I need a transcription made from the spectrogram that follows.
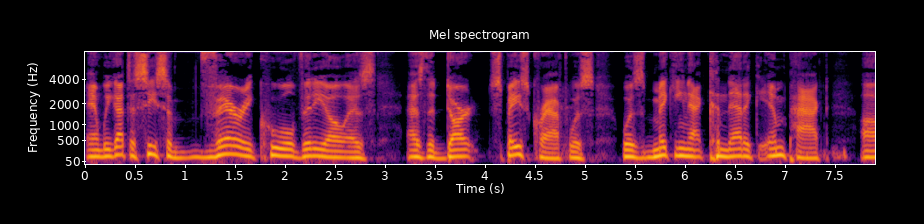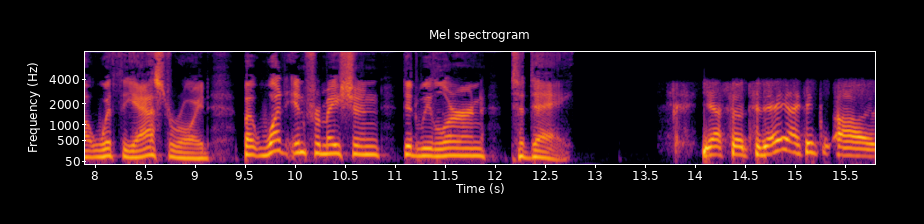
and we got to see some very cool video as as the Dart spacecraft was was making that kinetic impact uh, with the asteroid. But what information did we learn today? Yeah, so today I think uh,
